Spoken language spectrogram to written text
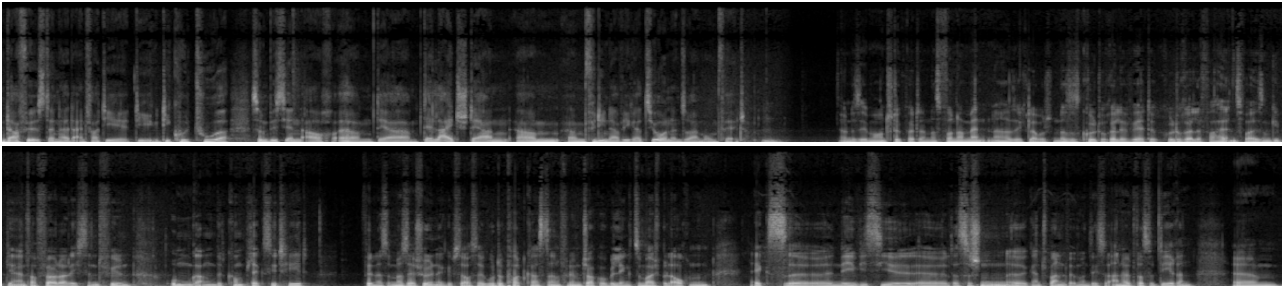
Und dafür ist dann halt einfach die, die, die Kultur so ein bisschen auch ähm, der, der Leitstern ähm, ähm für die Navigation in so einem Umfeld. Mhm. Und das ist eben auch ein Stück weit dann das Fundament. Ne? Also ich glaube schon, dass es kulturelle Werte, kulturelle Verhaltensweisen gibt, die einfach förderlich sind für den Umgang mit Komplexität. Ich finde das immer sehr schön. Da gibt es ja auch sehr gute Podcasts dann von dem Jocko Willing, zum Beispiel auch ein Ex-Navy Seal. Äh, das ist schon äh, ganz spannend, wenn man sich so anhört, was so deren ähm,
